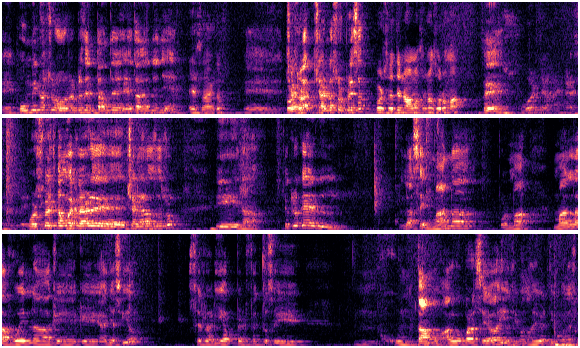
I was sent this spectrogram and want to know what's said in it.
eh, Pumbi, nuestro representante, esta vez Ñeñe, Exacto. Eh, Por charla, charla sorpresa. Por suerte no vamos a hacer nosotros más. Eh, Fuerte van a dejar ese hotel. por suerte vamos a dejar de charlar nosotros. Y nada, yo creo que el- la semana, por más mala, buena que, que haya sido, cerraría perfecto si mm, juntamos algo para Sebas y encima nos divertimos con eso.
